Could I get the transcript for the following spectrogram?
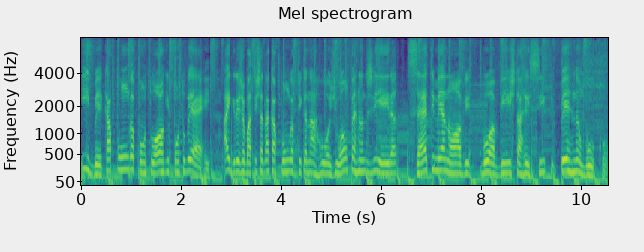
ibcapunga.org.br. A Igreja Batista da Capunga fica na rua João Fernandes Vieira, 769, Boa Vista, Recife, Pernambuco.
